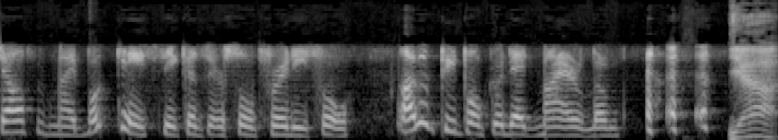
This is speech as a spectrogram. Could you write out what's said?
shelf in my bookcase because they're so pretty. So other people could admire them. Yeah.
